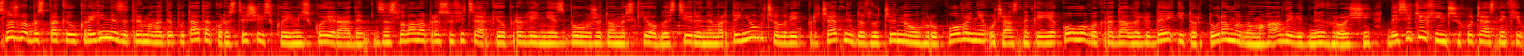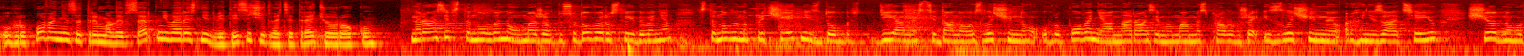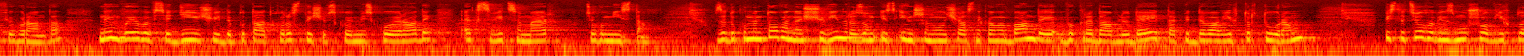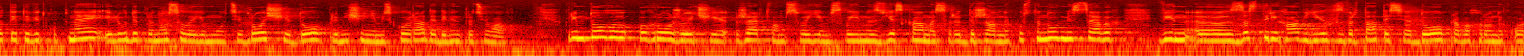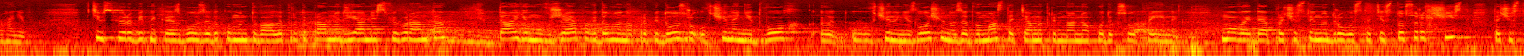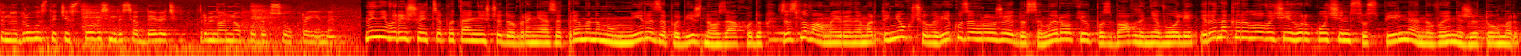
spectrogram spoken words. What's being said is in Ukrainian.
Служба безпеки України затримала депутата Коростишівської міської ради. За словами пресофіцерки управління СБУ в Житомирській області Ірини Мартинюк, чоловік причетний до злочинного угруповання, учасники якого викрадали людей і тортурами вимагали від них гроші. Десятьох інших учасників угруповання затримали в серпні-вересні 2023 року. Наразі встановлено у межах досудового розслідування встановлено причетність до діяльності даного злочинного угруповання. Наразі ми маємо справу вже із злочинною організацією ще одного фігуранта. Ним виявився діючий депутат Коростишівської міської ради, екс-віце-мер цього міста. Задокументовано, що він разом із іншими учасниками банди викрадав людей та піддавав їх тортурам. Після цього він змушував їх платити відкупне, і люди приносили йому ці гроші до приміщення міської ради, де він працював. Крім того, погрожуючи жертвам своїм своїми зв'язками серед державних установ місцевих, він е, застерігав їх звертатися до правоохоронних органів. Втім, співробітники СБУ задокументували протиправну діяльність фігуранта, та йому вже повідомлено про підозру у вчиненні двох е, у вчиненні злочину за двома статтями Кримінального кодексу України. Мова йде про частину 2 статті 146 та частину 2 статті 189 Кримінального кодексу України. Нині вирішується питання щодо обрання затриманому міри запобіжного заходу. За словами Ірини Мартинюк, чоловіку загрожує до семи років позбавлення волі. Ірина Кирилович, Ігор Кучин, Суспільне, Новини, Житомир.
